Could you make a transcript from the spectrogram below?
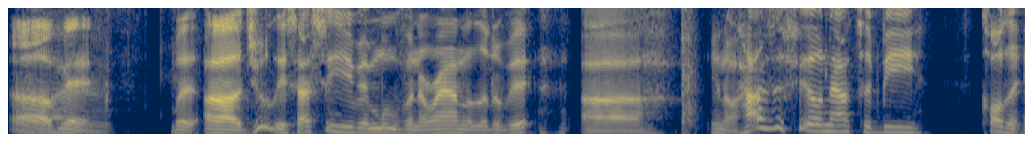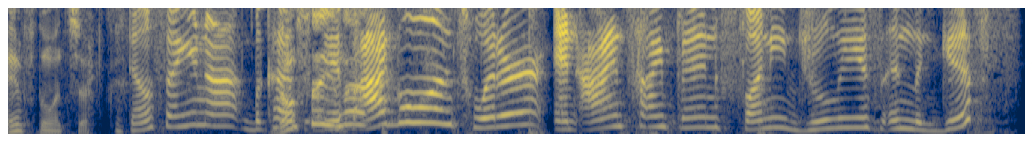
Oh man. But uh Julius, I see you've been moving around a little bit. Uh, you know, how does it feel now to be called an influencer? Don't say you're not Don't because say you're if not. I go on Twitter and I type in funny Julius in the gifts,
